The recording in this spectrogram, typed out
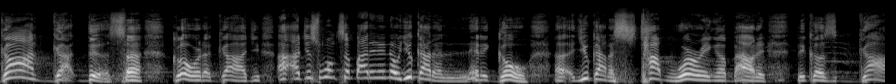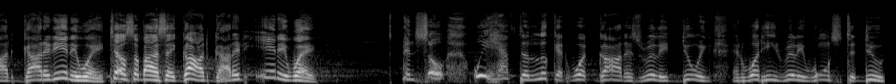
God got this. Uh, glory to God. You, I, I, just want somebody to know you got to let it go. Uh, you got to stop worrying about it because God got it anyway. Tell somebody, say, God got it anyway. And so we have to look at what God is really doing and what He really wants to do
